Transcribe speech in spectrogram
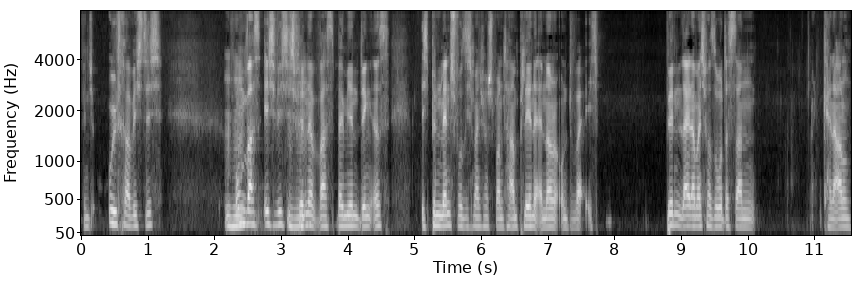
Finde ich ultra wichtig. Mhm. Und was ich wichtig Mhm. finde, was bei mir ein Ding ist, ich bin ein Mensch, wo sich manchmal spontan Pläne ändern und ich bin leider manchmal so, dass dann, keine Ahnung,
